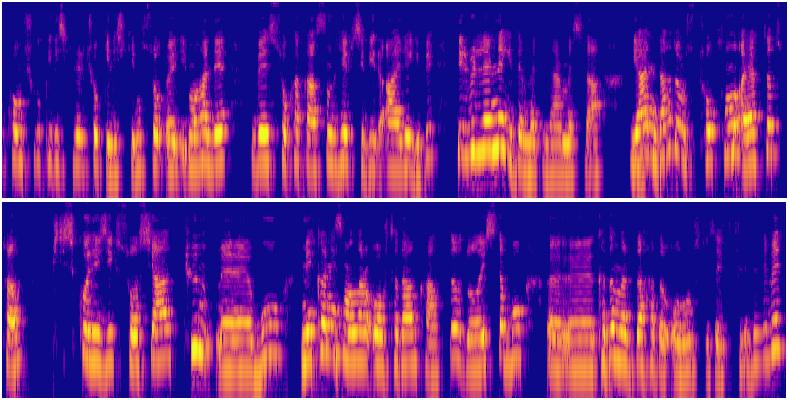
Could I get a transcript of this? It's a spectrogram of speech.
komşuluk ilişkileri çok gelişkin. So, e, mahalle ve sokak aslında hepsi bir aile gibi. Birbirlerine gidemediler mesela. Yani daha doğrusu toplumu ayakta tutan psikolojik, sosyal tüm e, bu mekanizmalar ortadan kalktı. Dolayısıyla bu e, kadınları daha da olumsuz etkiledi ve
